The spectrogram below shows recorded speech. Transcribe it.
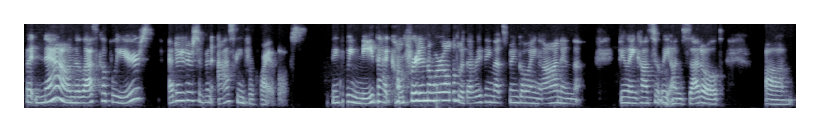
But now, in the last couple years, editors have been asking for quiet books. I think we need that comfort in the world with everything that's been going on and feeling constantly unsettled. Um,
